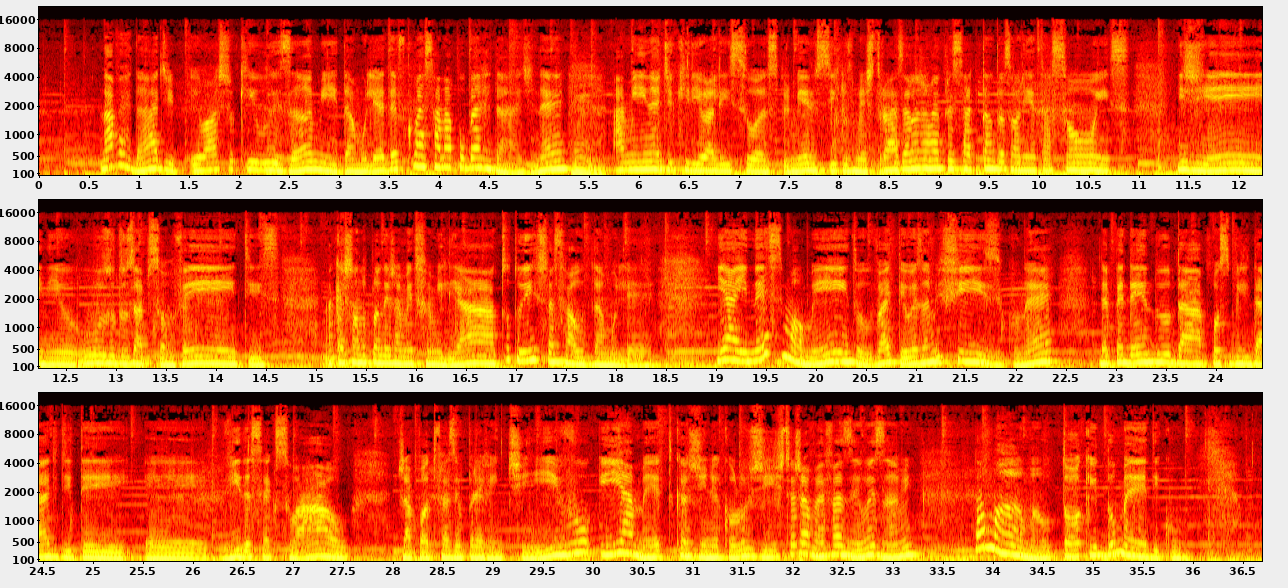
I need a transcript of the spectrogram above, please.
Na verdade, eu acho que o exame da mulher deve começar na puberdade, né? Hum. A menina adquiriu ali seus primeiros ciclos menstruais, ela já vai precisar de tantas orientações, higiene, o uso dos absorventes, a questão do planejamento familiar, tudo isso é saúde da mulher. E aí, nesse momento, vai ter o exame físico, né? Dependendo da possibilidade de ter é, vida sexual, já pode fazer o preventivo e a médica ginecologista já vai fazer o exame da mama, o toque do médico.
